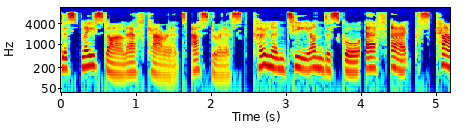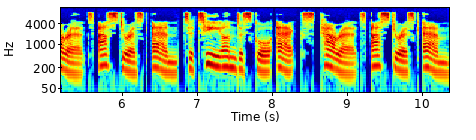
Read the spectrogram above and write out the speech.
display style f caret asterisk colon t underscore f x caret asterisk n to t underscore x caret asterisk m.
